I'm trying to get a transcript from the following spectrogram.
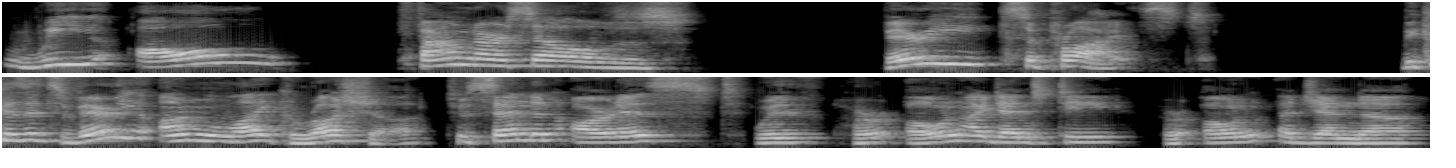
we all found ourselves very surprised because it's very unlike Russia to send an artist with her own identity, her own agenda,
